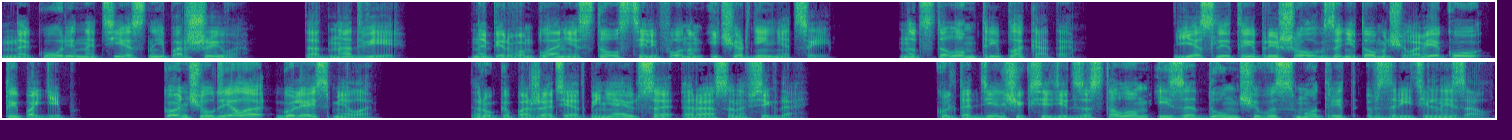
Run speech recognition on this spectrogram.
Накурено, тесно и паршиво. Одна дверь. На первом плане стол с телефоном и чернильницей. Над столом три плаката. «Если ты пришел к занятому человеку, ты погиб. Кончил дело, гуляй смело». Рукопожатия отменяются раз и навсегда. Культотдельщик сидит за столом и задумчиво смотрит в зрительный зал.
